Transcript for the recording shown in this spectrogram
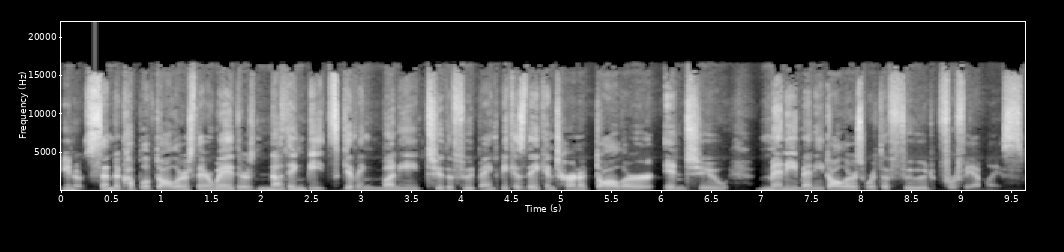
you know, send a couple of dollars their way, there's nothing beats giving money to the food bank because they can turn a dollar into many, many dollars worth of food for families.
